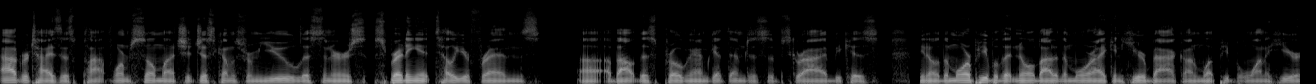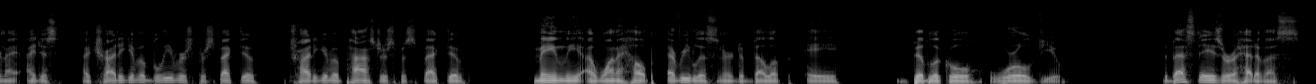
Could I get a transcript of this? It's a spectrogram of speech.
advertise this platform so much. It just comes from you, listeners, spreading it, tell your friends. Uh, about this program, get them to subscribe because you know the more people that know about it, the more I can hear back on what people want to hear. And I, I just I try to give a believer's perspective, try to give a pastor's perspective. Mainly, I want to help every listener develop a biblical worldview. The best days are ahead of us.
